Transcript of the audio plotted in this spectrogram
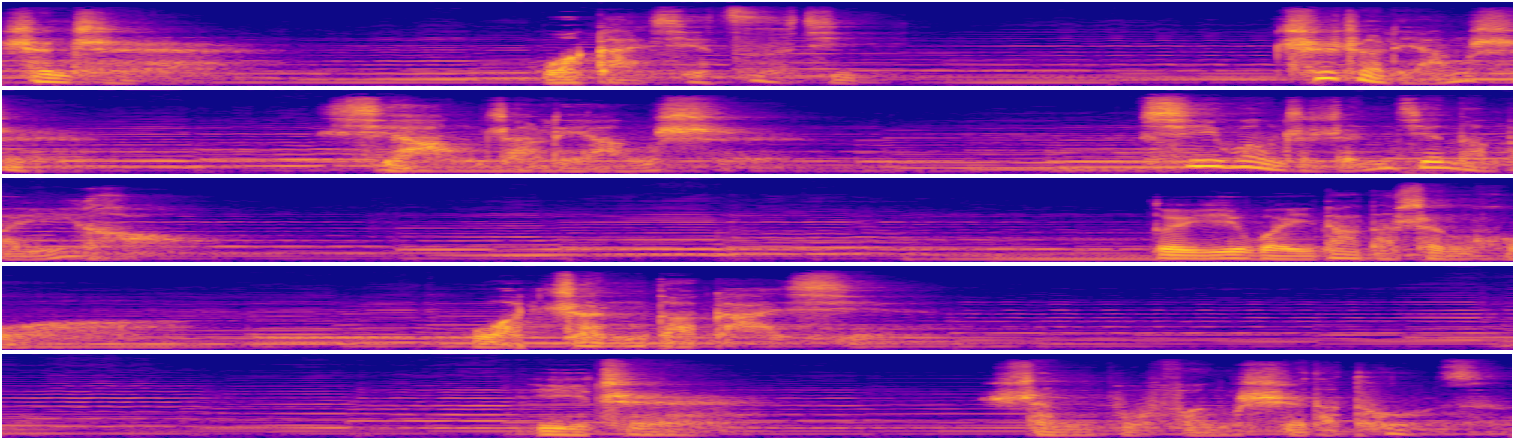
甚至，我感谢自己，吃着粮食，想着粮食，希望着人间的美好。对于伟大的生活。我真的感谢一只生不逢时的兔子，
